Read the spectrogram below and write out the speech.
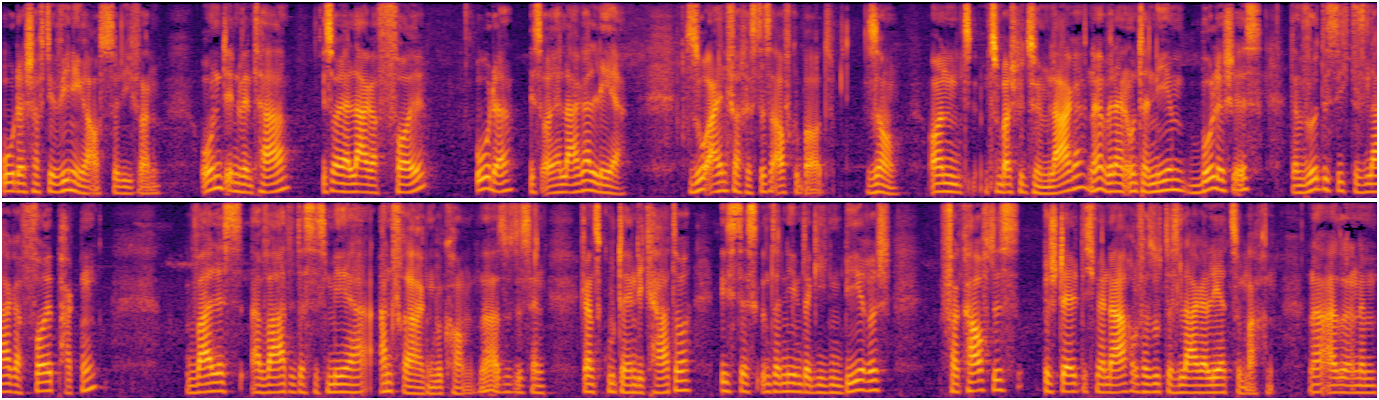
oder schafft ihr weniger auszuliefern? Und Inventar, ist euer Lager voll oder ist euer Lager leer? So einfach ist das aufgebaut. So, und zum Beispiel zu dem Lager, ne, wenn ein Unternehmen bullish ist, dann wird es sich das Lager vollpacken weil es erwartet, dass es mehr Anfragen bekommt. Ne? Also das ist ein ganz guter Indikator. Ist das Unternehmen dagegen bärisch, verkauft es, bestellt nicht mehr nach und versucht das Lager leer zu machen. Ne? Also in einem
